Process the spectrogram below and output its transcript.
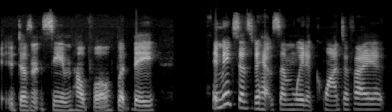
it doesn't seem helpful. But they, it makes sense to have some way to quantify it.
